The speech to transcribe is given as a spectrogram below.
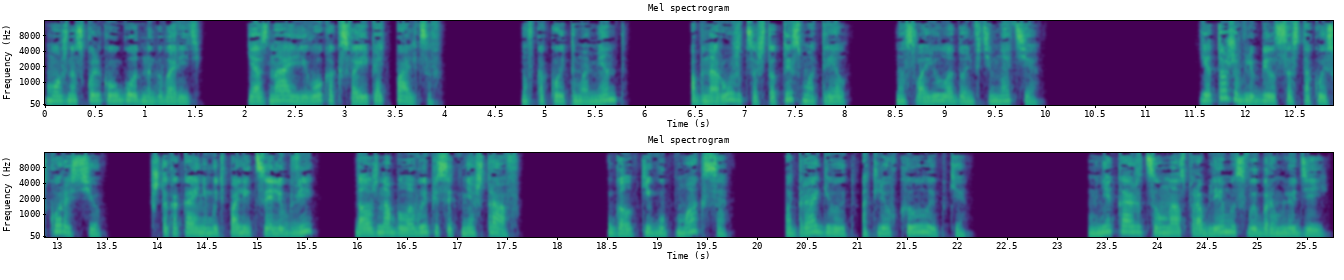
Можно сколько угодно говорить, я знаю его как свои пять пальцев. Но в какой-то момент обнаружится, что ты смотрел на свою ладонь в темноте. Я тоже влюбился с такой скоростью, что какая-нибудь полиция любви должна была выписать мне штраф. Уголки губ Макса подрагивают от легкой улыбки. Мне кажется, у нас проблемы с выбором людей,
